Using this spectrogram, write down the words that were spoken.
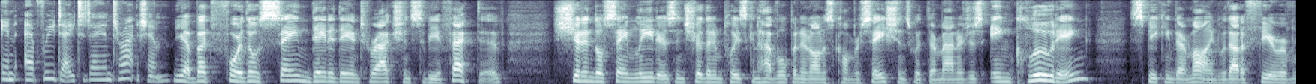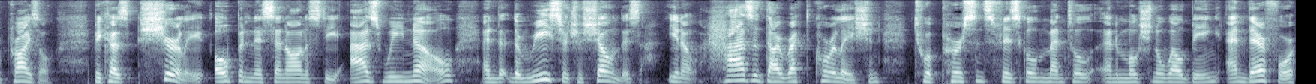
in every day to day interaction. Yeah, but for those same day to day interactions to be effective, shouldn't those same leaders ensure that employees can have open and honest conversations with their managers, including speaking their mind without a fear of reprisal. Because surely openness and honesty, as we know, and the, the, research has shown this, you know, has a direct correlation to a person's physical, mental, and emotional well being, and therefore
